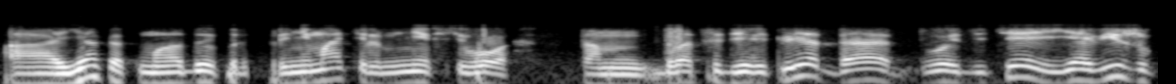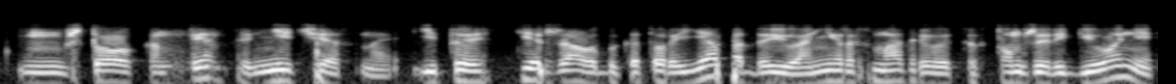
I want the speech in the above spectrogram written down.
А я как молодой предприниматель, мне всего там 29 лет, да, двое детей, и я вижу, что конкуренция нечестная. И то есть те жалобы, которые я подаю, они рассматриваются в том же регионе,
